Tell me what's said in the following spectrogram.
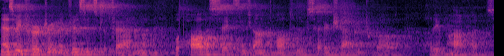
And as we've heard during their visits to Fatima, both Paul VI and John Paul II cited chapter 12 of the Apocalypse.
